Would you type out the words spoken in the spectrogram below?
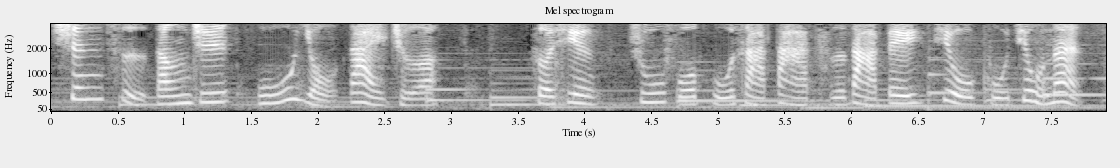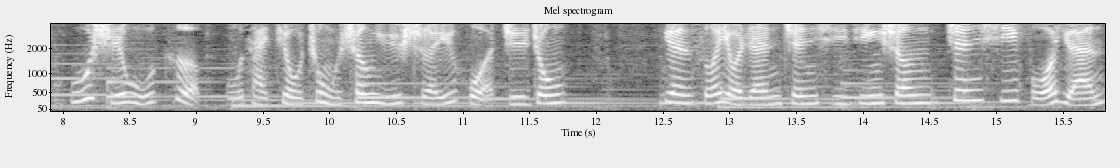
身自当之，无有待者。所幸诸佛菩萨大慈大悲，救苦救难，无时无刻不在救众生于水火之中。愿所有人珍惜今生，珍惜佛缘，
